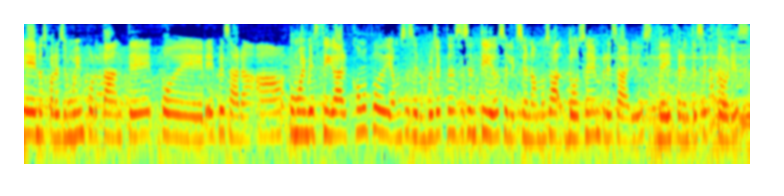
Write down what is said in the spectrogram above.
eh, nos pareció muy importante poder empezar a, como investigar cómo podríamos hacer un proyecto en ese sentido. Seleccionamos a 12 empresarios de diferentes sectores,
